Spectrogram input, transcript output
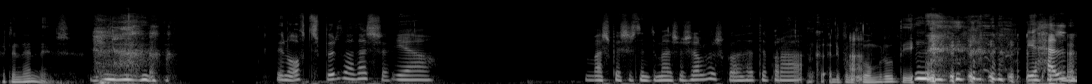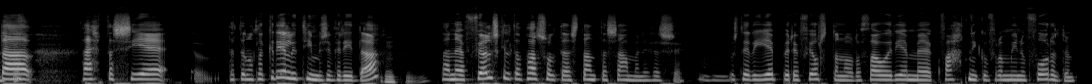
hvernig nennið þessu? við erum oft spurða að þessu já. Maður sér stundum með þessu sjálfur sko, þetta er bara, er ég ég held að þetta sé þetta er náttúrulega greiðlu tími sem fyrir í þetta Mhm. þannig að fjölskylda þar svolítið að standa saman í þessu Mhm. þú veist, þegar ég byrja 14 ára þá er ég með kvartningu frá mínu foreldrum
